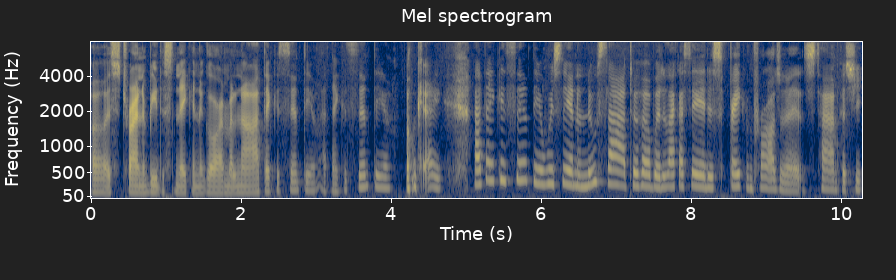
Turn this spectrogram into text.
uh, is trying to be the snake in the garden. But no, I think it's Cynthia. I think it's Cynthia. Okay. I think it's Cynthia. We're seeing a new side to her. But like I said, it's fake and fraudulent at this time because she,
